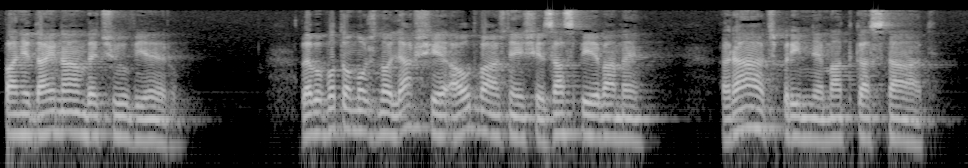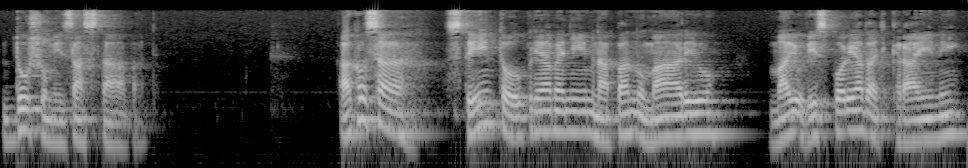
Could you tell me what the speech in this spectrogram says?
Pane, daj nám väčšiu vieru, lebo potom možno ľahšie a odvážnejšie zaspievame Ráč pri mne, matka, stáť, dušu mi zastávať. Ako sa s týmto upriamením na pannu Máriu majú vysporiadať krajiny,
